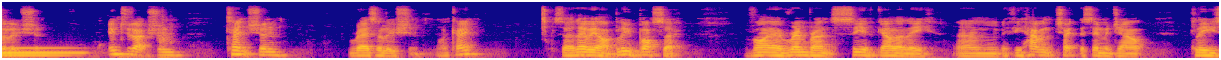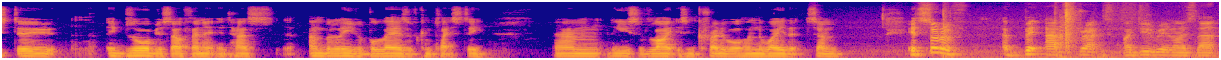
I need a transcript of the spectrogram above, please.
Resolution. Introduction, tension, resolution. Okay, so there we are, Blue Bossa via Rembrandt's Sea of Galilee. Um, if you haven't checked this image out, please do absorb yourself in it. It has unbelievable layers of complexity. Um, the use of light is incredible, and the way that um, it's sort of a bit abstract. I do realise that,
